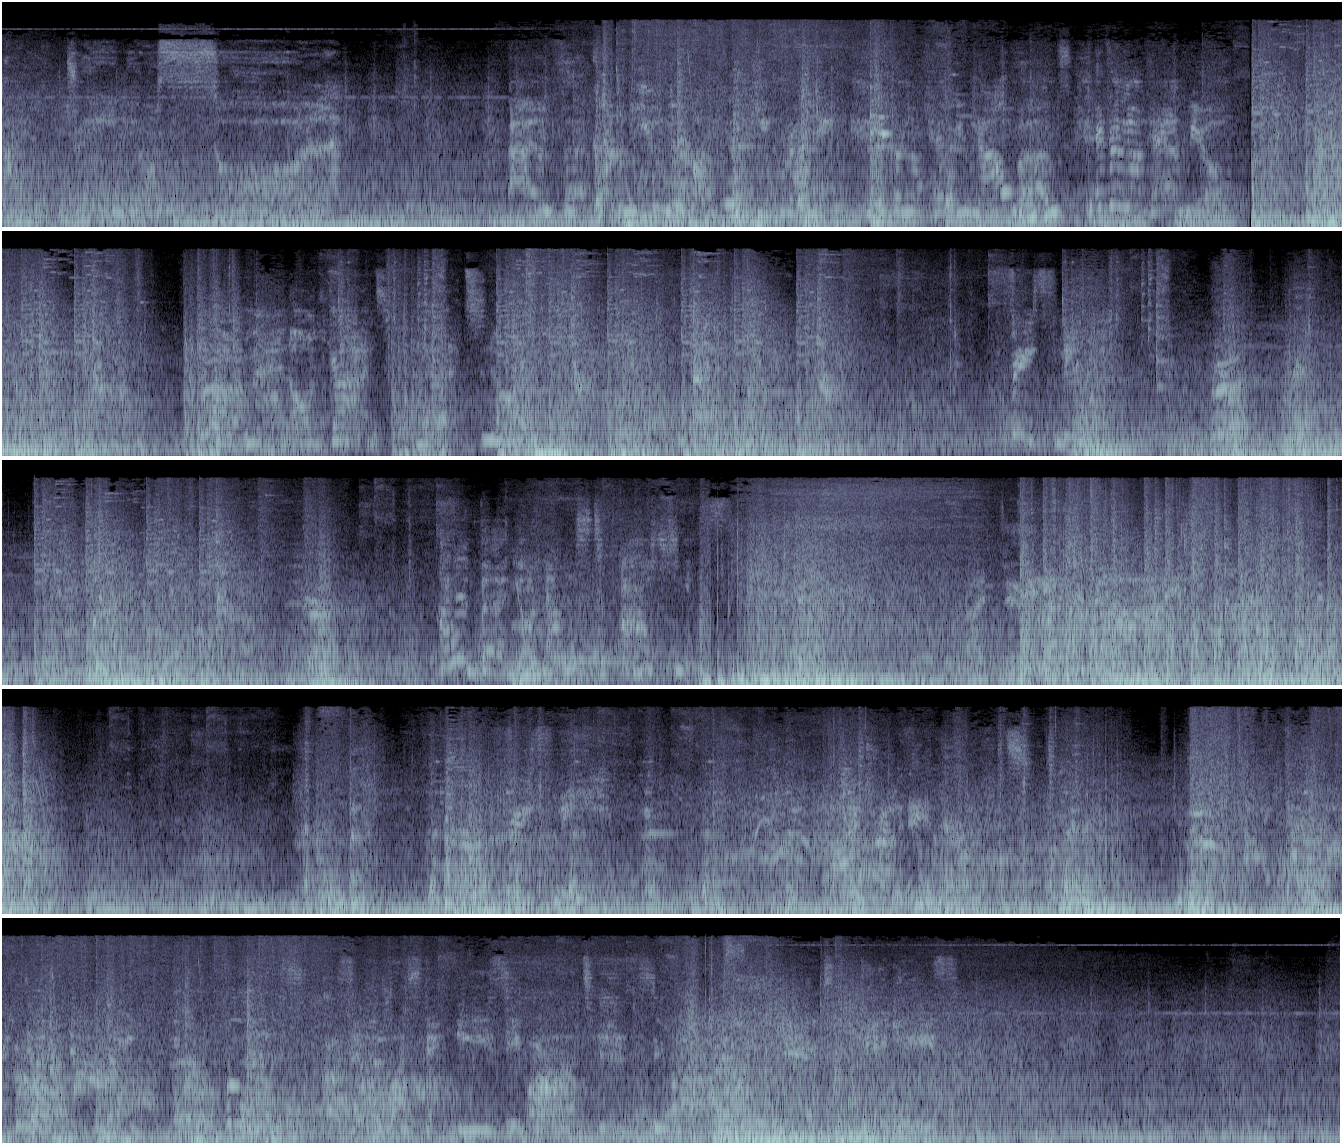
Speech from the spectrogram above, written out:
I'll drain your soul. I'll work on you you keep running. It will not help you now, Worms. It will not help you. Old man, old guns. Hurts, no.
